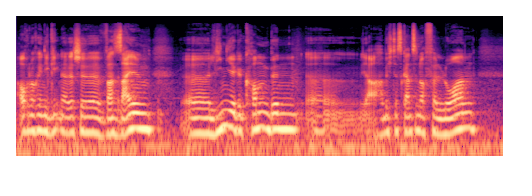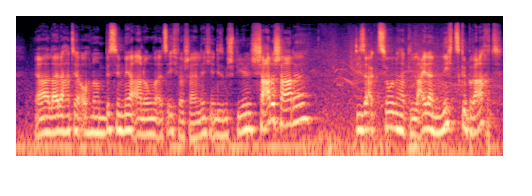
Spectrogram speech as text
auch noch in die gegnerische Vasallenlinie äh, gekommen bin. Äh, ja, habe ich das Ganze noch verloren. Ja, leider hat er auch noch ein bisschen mehr Ahnung als ich wahrscheinlich in diesem Spiel. Schade, schade. Diese Aktion hat leider nichts gebracht.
